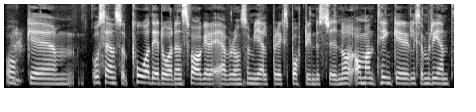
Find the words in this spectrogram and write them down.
Och, mm. och sen så på det då den svagare euron som hjälper exportindustrin. Och om man tänker liksom rent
